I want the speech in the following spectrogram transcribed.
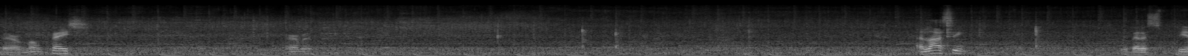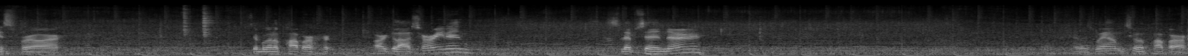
There, monkfish. And lastly, a bit of space for our. So we're going to pop our Ardglass herring in. Slips in there. And as well, I'm just to pop our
